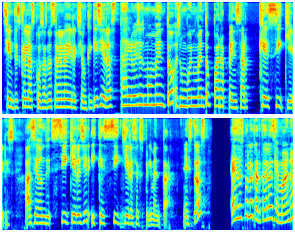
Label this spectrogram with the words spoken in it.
sientes que las cosas no están en la dirección que quisieras, tal vez es momento, es un buen momento para pensar qué sí quieres, hacia dónde sí quieres ir y qué sí quieres experimentar. ¿Estos? Eso es por la carta de la semana.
